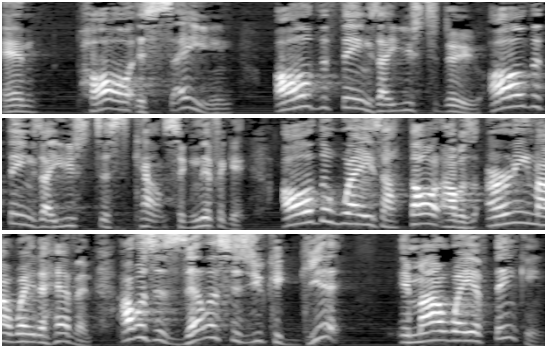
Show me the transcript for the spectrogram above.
And Paul is saying, all the things I used to do, all the things I used to count significant, all the ways I thought I was earning my way to heaven, I was as zealous as you could get in my way of thinking.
